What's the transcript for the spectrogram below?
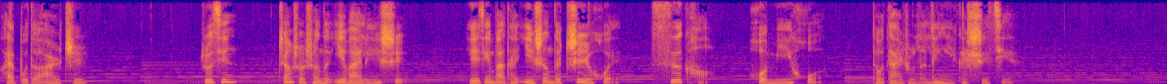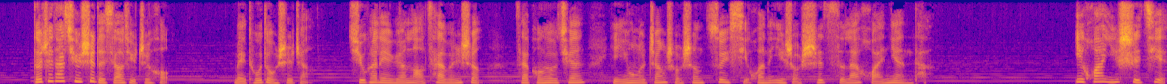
还不得而知。如今，张守胜的意外离世，已经把他一生的智慧、思考或迷惑，都带入了另一个世界。得知他去世的消息之后，美图董事长、区块链元老蔡文胜在朋友圈引用了张守胜最喜欢的一首诗词来怀念他：“一花一世界，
